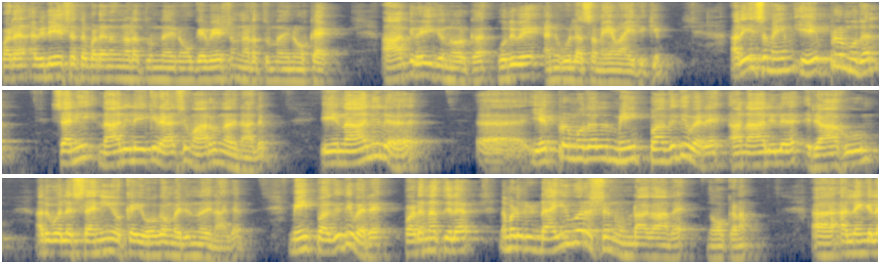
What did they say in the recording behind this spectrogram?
പഠ വിദേശത്ത് പഠനം നടത്തുന്നതിനോ ഗവേഷണം നടത്തുന്നതിനോ ഒക്കെ ആഗ്രഹിക്കുന്നവർക്ക് പൊതുവെ അനുകൂല സമയമായിരിക്കും. അതേസമയം ഏപ്രിൽ മുതൽ ശനി നാലിലേക്ക് രാശി മാറുന്നതിനാലും ഈ നാലിൽ ഏപ്രിൽ മുതൽ മെയ് പകുതി വരെ ആ നാലിൽ രാഹുവും അതുപോലെ ശനിയും ഒക്കെ യോഗം വരുന്നതിനാൽ മെയ് പകുതി വരെ പഠനത്തിൽ നമ്മളൊരു ഡൈവേർഷൻ ഉണ്ടാകാതെ നോക്കണം. അല്ലെങ്കിൽ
